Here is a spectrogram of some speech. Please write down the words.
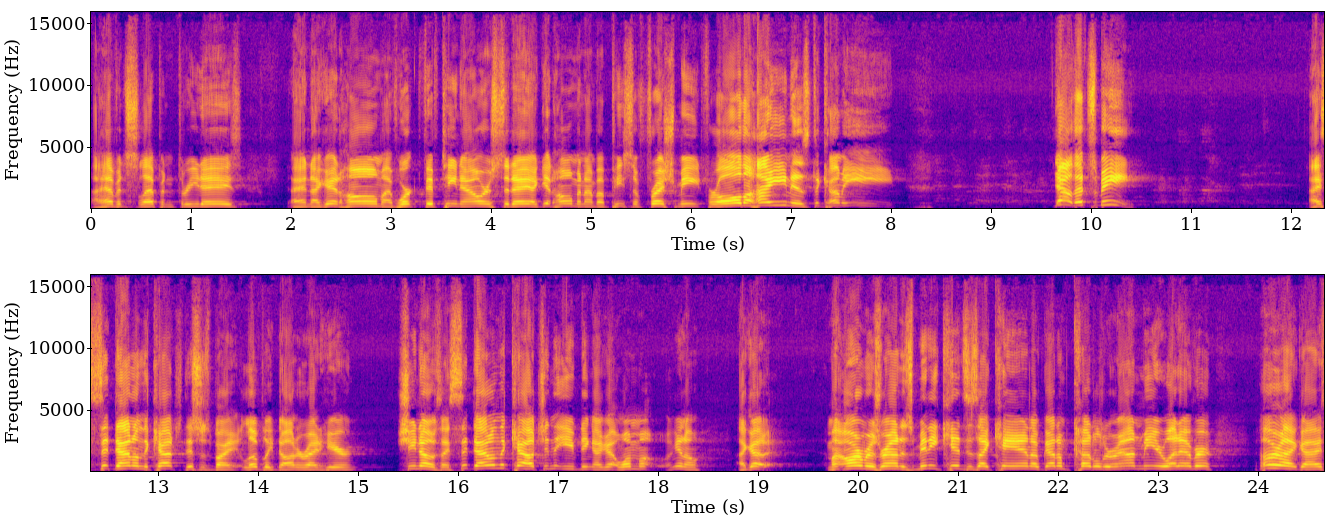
I haven't slept in three days. And I get home. I've worked 15 hours today. I get home and I'm a piece of fresh meat for all the hyenas to come eat. Yeah, that's me. I sit down on the couch. This is my lovely daughter right here. She knows. I sit down on the couch in the evening. I got one, you know, I got my arm is around as many kids as I can. I've got them cuddled around me or whatever. All right, guys.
